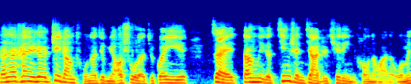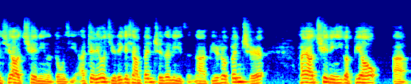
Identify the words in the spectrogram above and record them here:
大家看一下这张图呢，就描述了就关于在当那个精神价值确定以后的话呢，我们需要确定的东西啊。这里我举了一个像奔驰的例子，那比如说奔驰，它要确定一个标啊，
